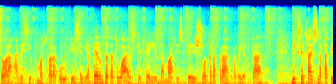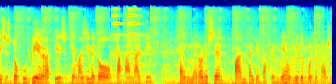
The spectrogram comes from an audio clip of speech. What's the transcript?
Τώρα, αν εσύ που μας παρακολουθείς ενδιαφέρουν τα τατουάζ και θέλεις να μάθεις περισσότερα πράγματα για αυτά, μην ξεχάσεις να πατήσεις το κουμπί εγγραφής και μαζί με το καμπανάκι θα ενημερώνεσαι πάντα για κάθε νέο βίντεο που ανεβάζω.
